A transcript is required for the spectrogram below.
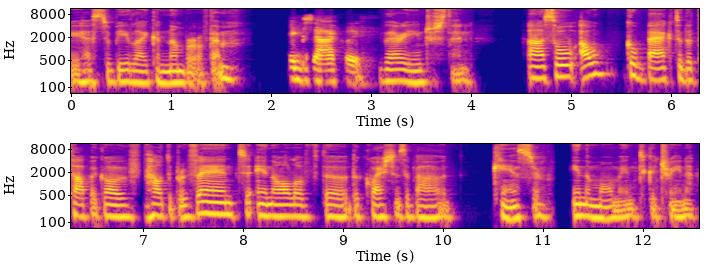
it has to be like a number of them. Exactly. Very interesting. Uh, so I'll go back to the topic of how to prevent and all of the, the questions about cancer in the moment, Katrina.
